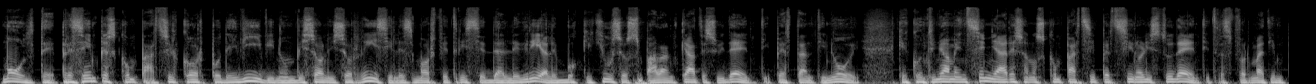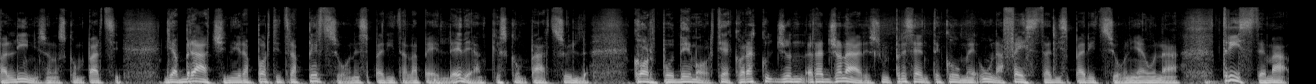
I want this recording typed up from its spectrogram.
molte. Per esempio è scomparso il corpo dei vivi, non vi sono i sorrisi, le smorfie tristi e d'allegria, le bocche chiuse o spalancate sui denti. Per tanti noi che continuiamo a insegnare sono scomparsi persino gli studenti, trasformati in pallini, sono scomparsi gli abbracci, nei rapporti tra persone è sparita la pelle ed è anche scomparso il corpo dei morti. Ecco, ragionare sul presente come una festa di sparizioni è una triste ma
